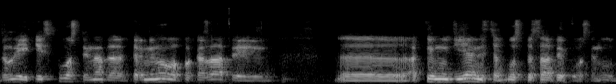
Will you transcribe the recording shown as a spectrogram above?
Дали якісь кошти, треба терміново показати е, активну діяльність або списати кошти. Ну,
